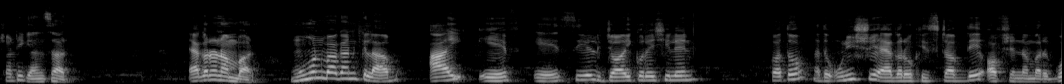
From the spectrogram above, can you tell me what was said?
সঠিক অ্যান্সার এগারো নম্বর, মোহনবাগান ক্লাব আইএফ এ শিল্ড জয় করেছিলেন। কত? না তো উনিশশো এগারো খ্রিস্টাব্দে, অপশন নাম্বার গ।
